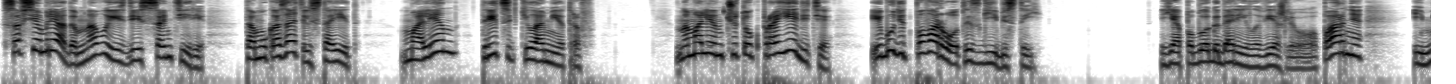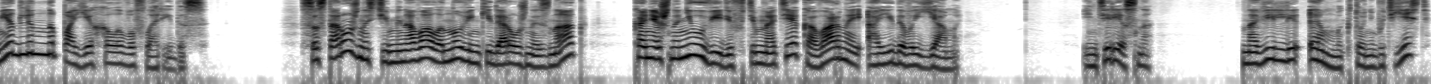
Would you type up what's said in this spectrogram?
«Совсем рядом, на выезде из Сантири. Там указатель стоит. Мален — 30 километров. На Мален чуток проедете, и будет поворот изгибистый». Я поблагодарила вежливого парня и медленно поехала во Флоридос. С осторожностью миновала новенький дорожный знак, конечно, не увидев в темноте коварной аидовой ямы. Интересно, на вилле Эммы кто-нибудь есть?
